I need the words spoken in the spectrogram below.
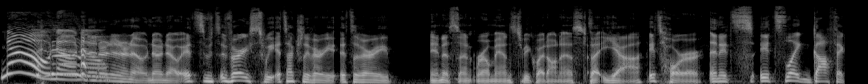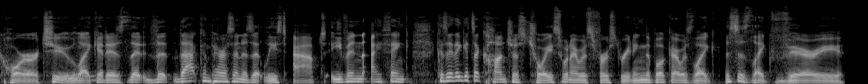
No, no, no. No, no, no, no, no, no, no. It's it's very sweet. It's actually very. It's a very innocent romance to be quite honest. But yeah it's horror. And it's it's like gothic horror too. Mm-hmm. Like it is that that that comparison is at least apt. Even i think because i think it's a conscious choice. When i was first reading the book i was like this is like very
